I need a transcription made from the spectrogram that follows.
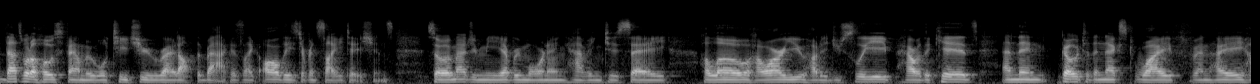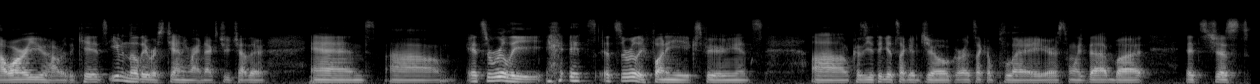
that's what a host family will teach you right off the back. Is like all these different salutations. So imagine me every morning having to say hello, how are you? How did you sleep? How are the kids? And then go to the next wife and hey, how are you? How are the kids? Even though they were standing right next to each other and um, it's a really it's it's a really funny experience because uh, you think it's like a joke or it's like a play or something like that, but it's just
